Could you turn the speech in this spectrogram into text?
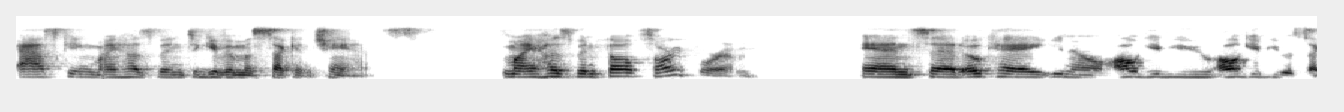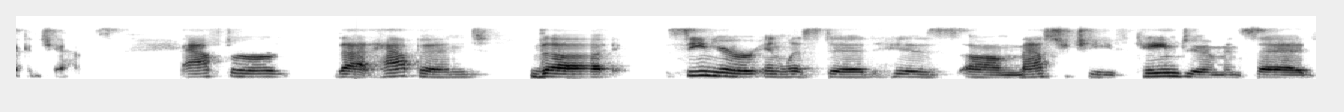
asking my husband to give him a second chance. My husband felt sorry for him and said, "Okay, you know, I'll give you I'll give you a second chance." After that happened, the senior enlisted, his um, master chief, came to him and said,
